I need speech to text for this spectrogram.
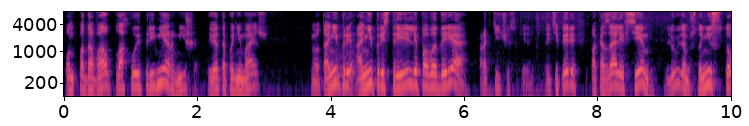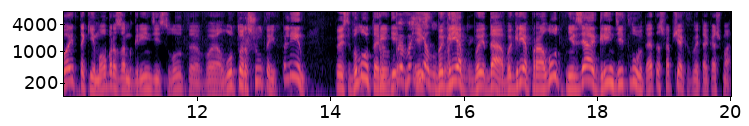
Он подавал плохой пример, Миша. Ты это понимаешь? Вот, они, при, они пристрелили поводыря практически. И теперь показали всем людям, что не стоит таким образом гриндить лут в лутер-шутере. Блин! То есть в лутере, В э, в игре, в- да, в игре про лут нельзя гриндить лут. Это ж вообще какой-то кошмар.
